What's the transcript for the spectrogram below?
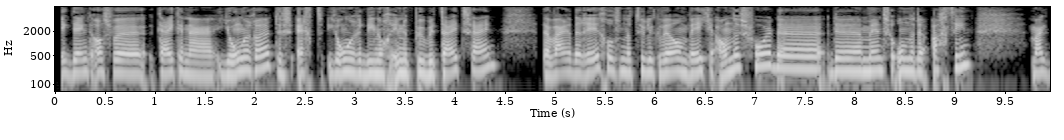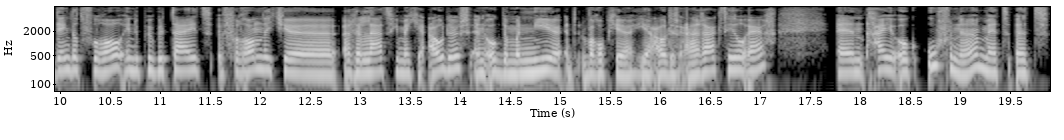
ik denk als we kijken naar jongeren, dus echt jongeren die nog in de puberteit zijn, daar waren de regels natuurlijk wel een beetje anders voor de, de mensen onder de 18. Maar ik denk dat vooral in de puberteit verandert je relatie met je ouders en ook de manier waarop je je ouders aanraakt heel erg. En ga je ook oefenen met het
